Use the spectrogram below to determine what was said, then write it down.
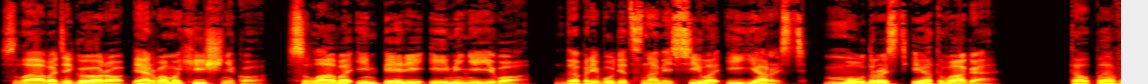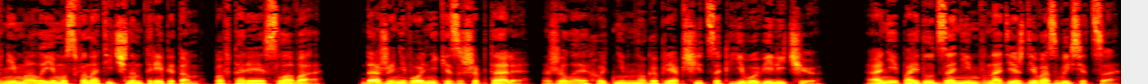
Слава Дегору, первому хищнику! Слава империи имени его! Да пребудет с нами сила и ярость, мудрость и отвага!» Толпа внимала ему с фанатичным трепетом, повторяя слова. Даже невольники зашептали, желая хоть немного приобщиться к его величию. Они пойдут за ним в надежде возвыситься.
